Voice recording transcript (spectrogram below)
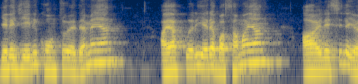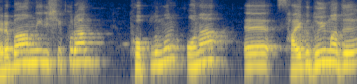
geleceğini kontrol edemeyen, ayakları yere basamayan, ailesiyle yarı bağımlı ilişki kuran, toplumun ona e, saygı duymadığı,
